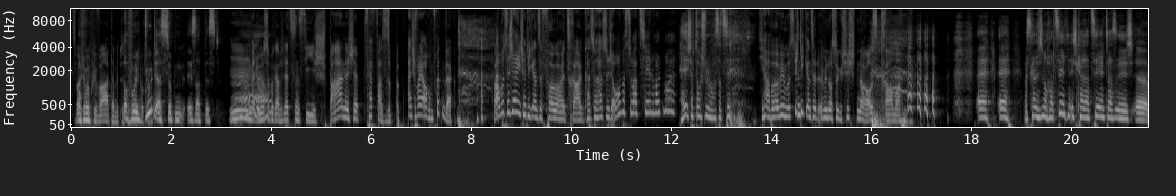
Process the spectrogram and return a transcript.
Zum Beispiel mal privat, damit du Obwohl du der Suppenesser bist. Mm, bei der Ursuppe gab es letztens die spanische Pfeffersuppe. Ah, Ich war ja auch im Frittenberg. Warum muss ich eigentlich heute die ganze Folge heute tragen? Kannst du, hast du nicht auch was zu erzählen heute mal? Hey, ich hab doch schon noch was erzählt. Ja, aber irgendwie muss ich die ganze Zeit irgendwie noch so Geschichten da rauskramern. äh, äh, was kann ich noch erzählen? Ich kann erzählen, dass ich, äh,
